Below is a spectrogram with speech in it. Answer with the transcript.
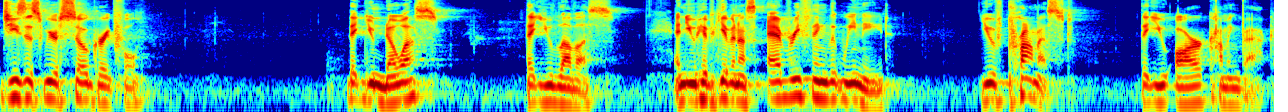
Jesus, we are so grateful that you know us, that you love us, and you have given us everything that we need. You have promised that you are coming back,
